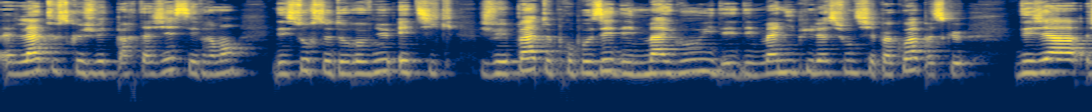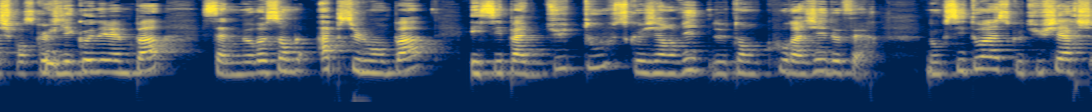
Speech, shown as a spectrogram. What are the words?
là, tout ce que je vais te partager, c'est vraiment des sources de revenus éthiques. Je vais pas te proposer des magouilles, des, des manipulations de je sais pas quoi, parce que déjà, je pense que je les connais même pas. Ça ne me ressemble absolument pas. Et c'est pas du tout ce que j'ai envie de t'encourager de faire. Donc si toi, ce que tu cherches,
